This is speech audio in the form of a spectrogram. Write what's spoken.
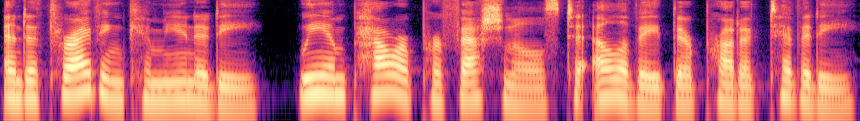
and a thriving community, we empower professionals to elevate their productivity.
